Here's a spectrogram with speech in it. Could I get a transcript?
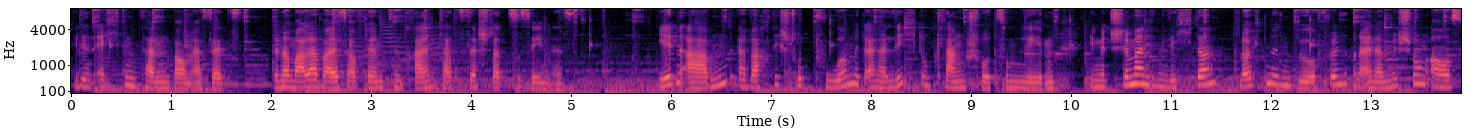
die den echten Tannenbaum ersetzt, der normalerweise auf dem zentralen Platz der Stadt zu sehen ist. Jeden Abend erwacht die Struktur mit einer Licht- und Klangshow zum Leben, die mit schimmernden Lichtern, leuchtenden Würfeln und einer Mischung aus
